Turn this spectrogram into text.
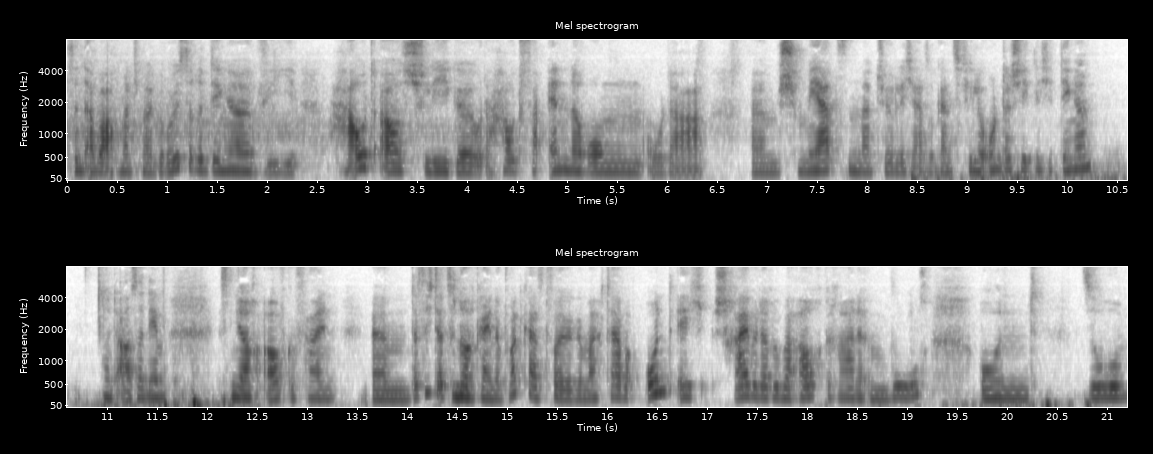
sind aber auch manchmal größere Dinge wie Hautausschläge oder Hautveränderungen oder ähm, Schmerzen natürlich, also ganz viele unterschiedliche Dinge. Und außerdem ist mir auch aufgefallen, ähm, dass ich dazu noch keine Podcast-Folge gemacht habe und ich schreibe darüber auch gerade im Buch. Und so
